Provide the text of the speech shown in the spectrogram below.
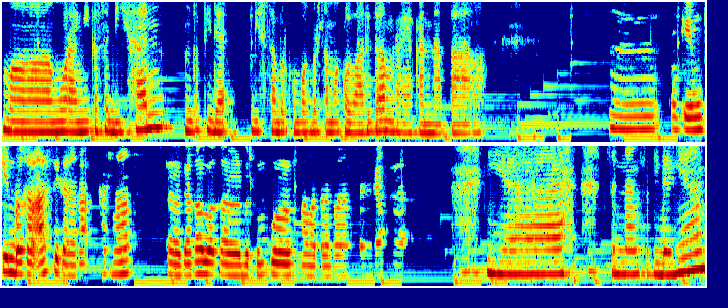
mengurangi kesedihan untuk tidak bisa berkumpul bersama keluarga merayakan Natal. Hmm, oke okay. mungkin bakal asik karena kak karena uh, kakak bakal berkumpul sama teman-teman kakak. Iya, senang setidaknya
